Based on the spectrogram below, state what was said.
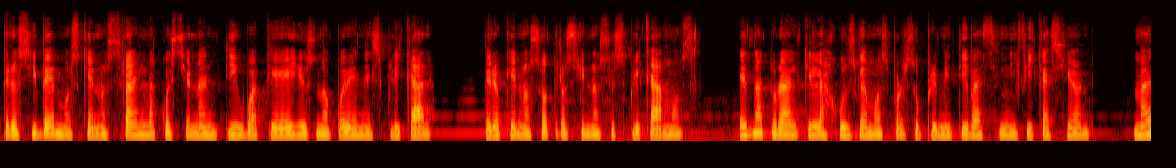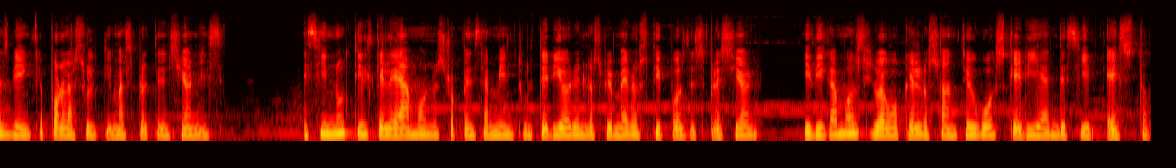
Pero si vemos que nos traen la cuestión antigua que ellos no pueden explicar, pero que nosotros sí nos explicamos, es natural que la juzguemos por su primitiva significación más bien que por las últimas pretensiones. Es inútil que leamos nuestro pensamiento ulterior en los primeros tipos de expresión y digamos luego que los antiguos querían decir esto.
